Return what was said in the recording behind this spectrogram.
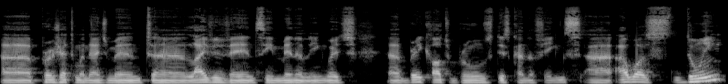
uh, project management, uh, live events in many languages, uh, breakout rooms, these kind of things, uh, I was doing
